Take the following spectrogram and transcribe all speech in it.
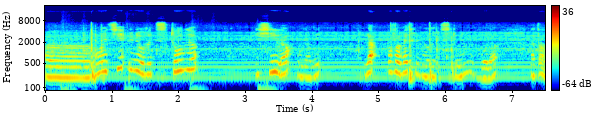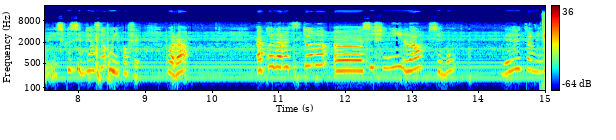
euh, mettiez une redstone ici, là, regardez. Là, on va mettre une redstone, voilà. Attendez, est-ce que c'est bien ça? Oui, parfait. Voilà. Après la redstone, euh, c'est fini, là, c'est bon. Avez terminé?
